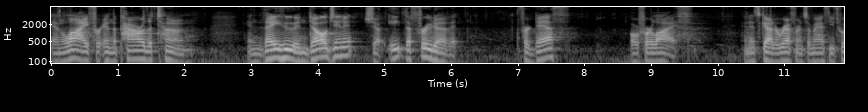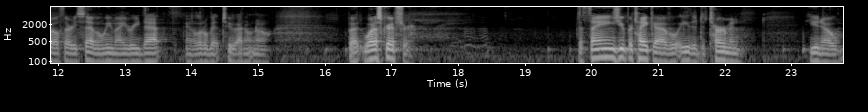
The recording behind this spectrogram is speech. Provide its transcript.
and life are in the power of the tongue and they who indulge in it shall eat the fruit of it for death or for life. And it's got a reference of Matthew 12 37. We may read that in a little bit too, I don't know. But what a scripture. The things you partake of will either determine, you know,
